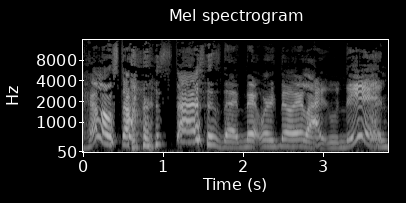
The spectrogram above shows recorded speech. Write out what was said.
Hello, Starz. Starz is that network, though. They're like, then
